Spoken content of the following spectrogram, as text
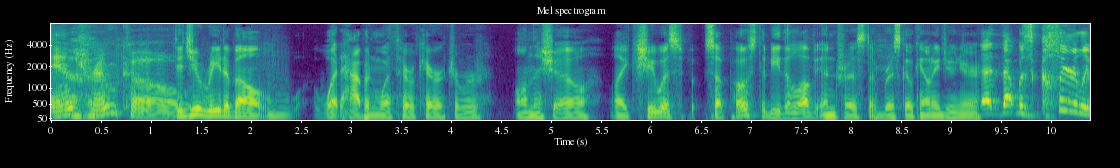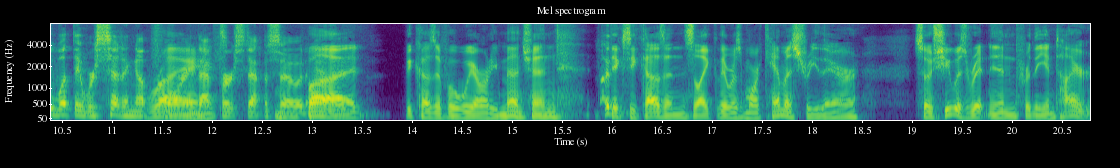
and Tremco. Did you read about w- what happened with her character on the show? Like she was supposed to be the love interest of Brisco County Jr. That, that was clearly what they were setting up for in that first episode. But because of what we already mentioned, Dixie Cousins, like there was more chemistry there. So she was written in for the entire.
